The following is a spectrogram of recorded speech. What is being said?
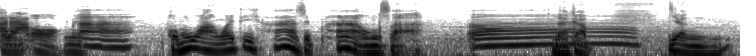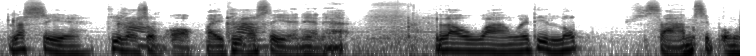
ตะวันออกเนี่ยอ่าผมวางไว้ที่ 55 องศาอ๋อนะครับ อย่างรัสเซียที่เราค่ะส่งออกไปที่ค่ะรัสเซียเนี่ยนะฮะเราวางไว้ที่ลบ 30 อง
